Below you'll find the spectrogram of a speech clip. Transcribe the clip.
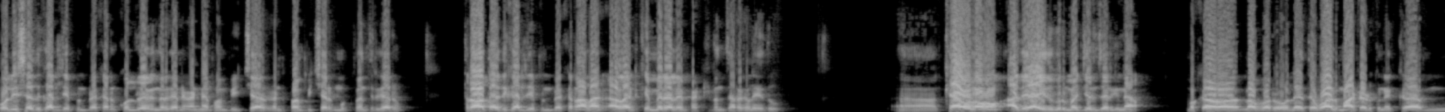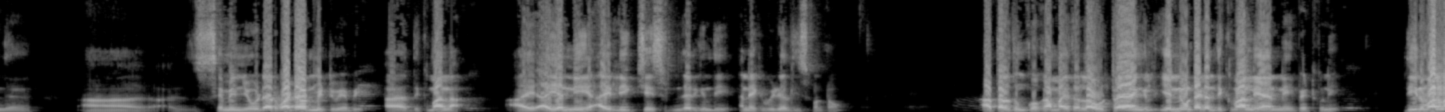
పోలీస్ అధికారులు చెప్పిన ప్రకారం కొల్లు రవీంద్ర గారిని వెంటనే పంపించారు అంటే పంపించారు ముఖ్యమంత్రి గారు. తర్వాత అధికారులు చెప్పిన ప్రకారం అలా అలాంటి కెమెరాలు ఏం పెట్టడం జరగలేదు. కేవలం అది ఐదుగురు మధ్యన జరిగిన ఒక లవ్వరు లేకపోతే వాళ్ళు మాట్లాడుకునే సెమీ న్యూడర్ వాట్ ఎవర్ మిట్ మేబీ దిక్మాల అవన్నీ అవి లీక్ చేసడం జరిగింది. అనేక వీడియోలు తీసుకుంటాం. ఆ తర్వాత ఇంకొక అమ్మాయితో లవ్ ట్రయాంగిల్ ఇవన్నీ ఉంటాయి కదా దిక్మాలని అన్ని పెట్టుకుని దీనివల్ల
